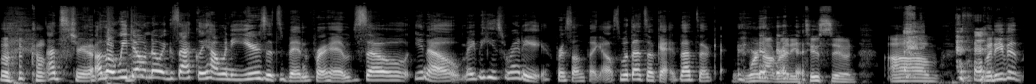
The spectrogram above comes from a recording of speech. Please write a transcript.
uh, that's true. Although we don't know exactly how many years it's been for him, so you know maybe he's ready for something else. But that's okay. That's okay. We're not ready. Too soon. Um, but even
